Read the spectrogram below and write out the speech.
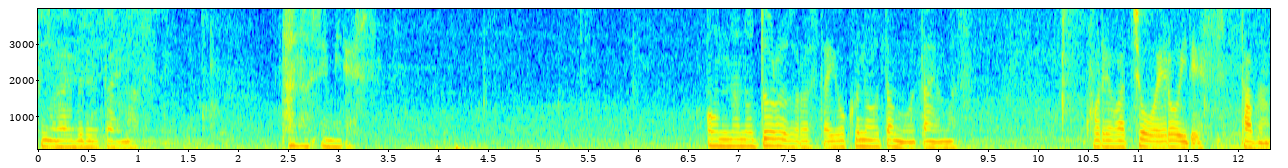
そのライブで歌います。楽しみです。女のドロドロした欲の歌も歌えます。これは超エロいです。多分。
